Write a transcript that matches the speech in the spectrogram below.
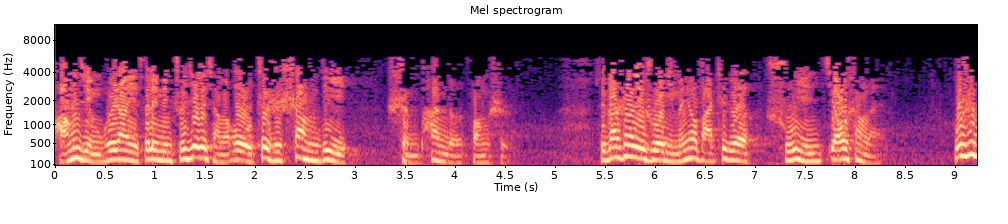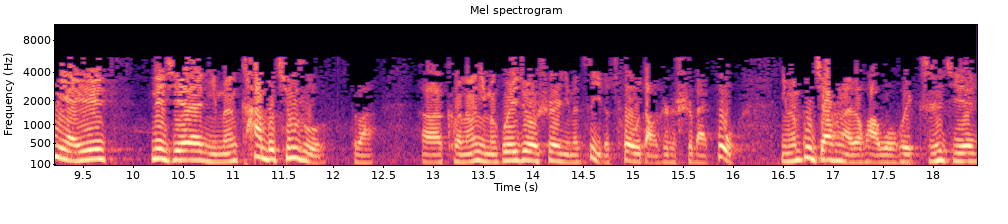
场景会让以色列民直接的想到，哦，这是上帝审判的方式。所以当上帝说你们要把这个赎银交上来，不是免于那些你们看不清楚，对吧？呃，可能你们归咎是你们自己的错误导致的失败。不，你们不交上来的话，我会直接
